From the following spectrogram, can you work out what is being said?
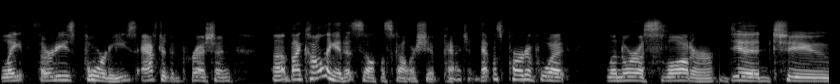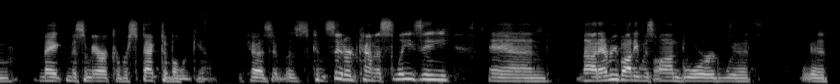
late 30s, 40s after the Depression uh, by calling it itself a scholarship pageant. That was part of what Lenora Slaughter did to make Miss America respectable again because it was considered kind of sleazy and not everybody was on board with with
